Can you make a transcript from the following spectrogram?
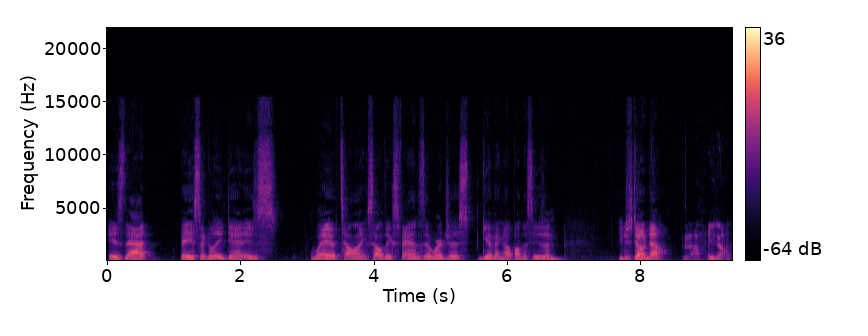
is that basically Danny's way of telling Celtics fans that we're just giving up on the season? You just don't know. no, you don't.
